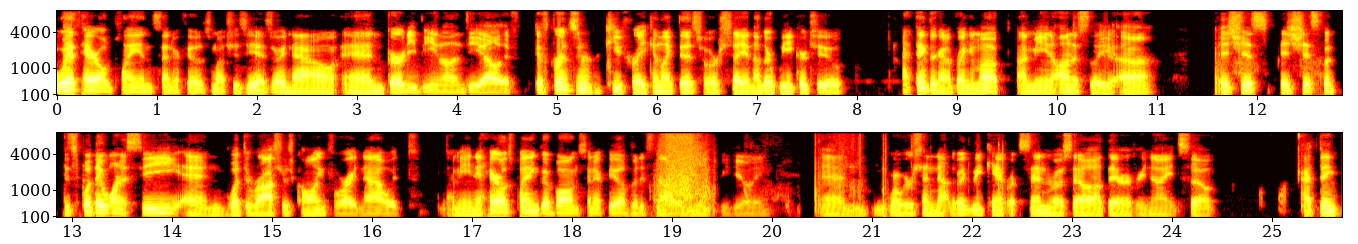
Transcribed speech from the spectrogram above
With Harold playing center field as much as he is right now, and Berti being on DL, if if Brinson keeps raking like this for say another week or two, I think they're going to bring him up. I mean, honestly, uh, it's just it's just what it's what they want to see and what the roster is calling for right now. With I mean, Harold's playing good ball in center field, but it's not what he needs to be doing. And what we're sending out, like we can't send Rosell out there every night. So I think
